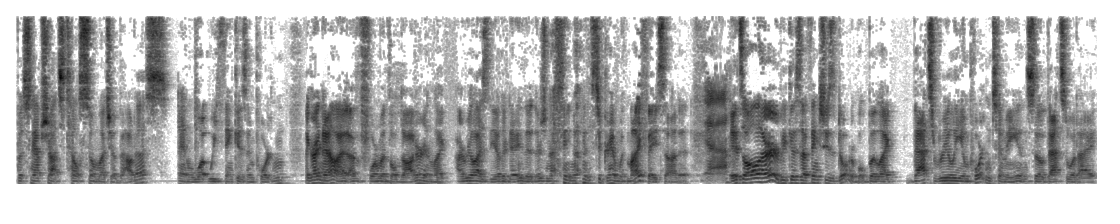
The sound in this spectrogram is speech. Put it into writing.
but snapshots tell so much about us and what we think is important. Like right now, I have a four month old daughter, and like I realized the other day that there's nothing on Instagram with my face on it Yeah. it's all her because I think she's adorable. But like that's really important to me, and so that's what I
